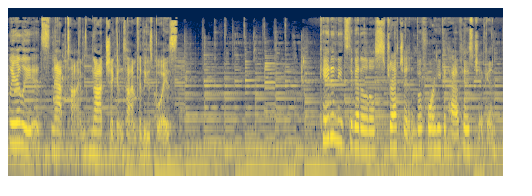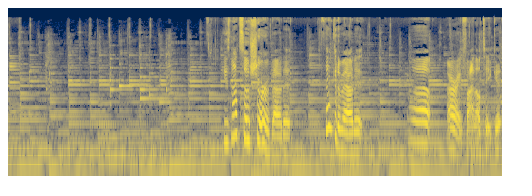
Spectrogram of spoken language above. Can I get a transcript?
Clearly, it's nap time, not chicken time for these boys. Caden needs to get a little stretch in before he could have his chicken. He's not so sure about it. Thinking about it. Uh, alright, fine, I'll take it.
